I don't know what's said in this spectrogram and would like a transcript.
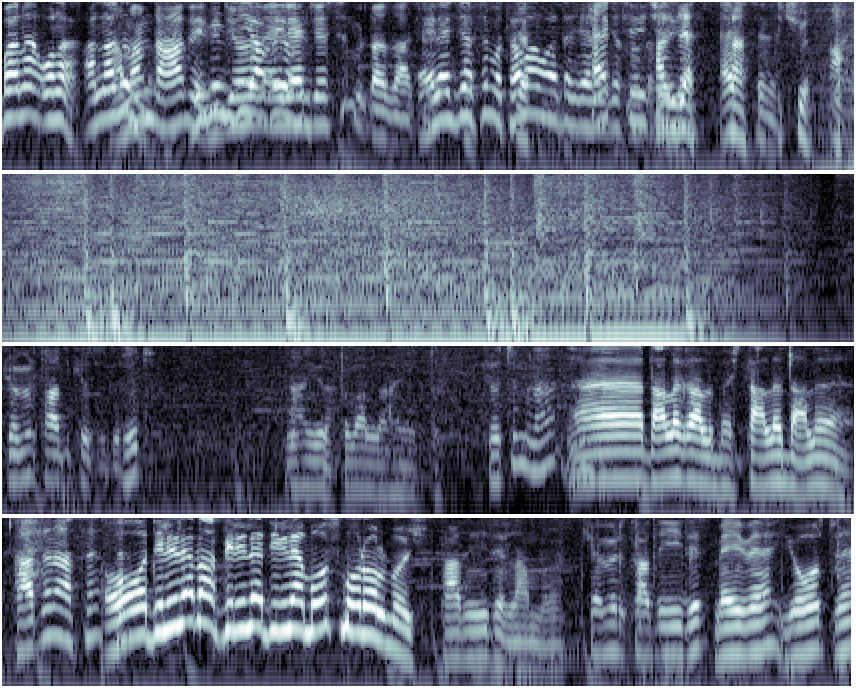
bana ona anladın mı? Tamam da abi Birbirimizi videonun yapıyoruz. eğlencesi burada zaten. Eğlencesi bu tamam kardeş eğlencesi. Hepsini Hadi içeceğim. Ha, Hepsini. içiyor. Al. Kömür tadı kötüdür. Yut. Ha yuttu vallahi yuttu. Kötü mü lan? Ha dalı kalmış dalı dalı. Tadı nasıl? Oo diline bak diline diline mosmor olmuş. Tadı iyidir lan bunun. Kömür tadı iyidir. Meyve, yoğurt ve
